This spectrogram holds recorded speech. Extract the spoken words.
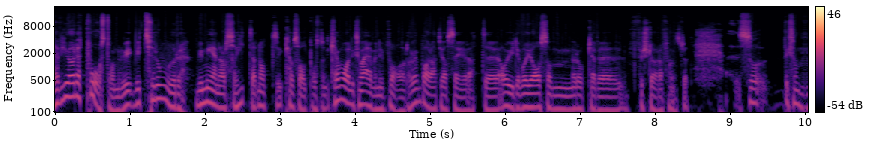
när vi gör ett påstående, vi, vi, tror, vi menar oss ha hittat något kausalt påstående. Det kan vara liksom även i vardagen bara att jag säger att eh, oj, det var jag som råkade förstöra fönstret. Så liksom,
